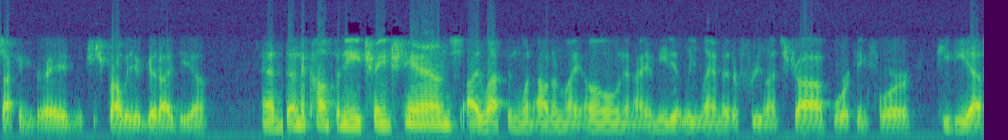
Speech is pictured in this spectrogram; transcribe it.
second grade, which is probably a good idea. And then the company changed hands. I left and went out on my own, and I immediately landed a freelance job working for PBS,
